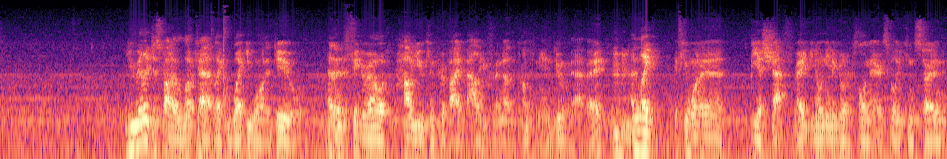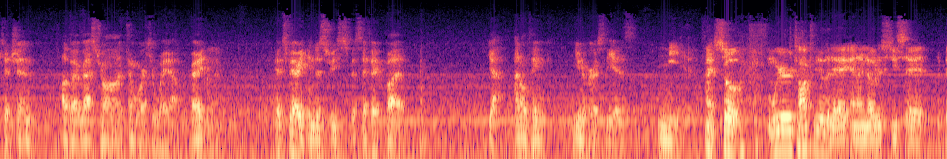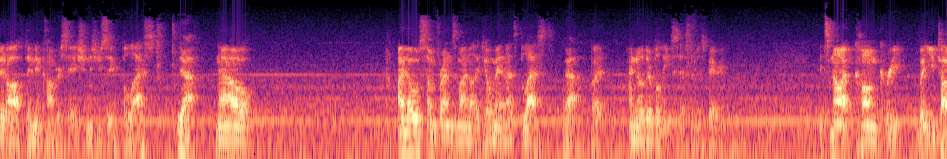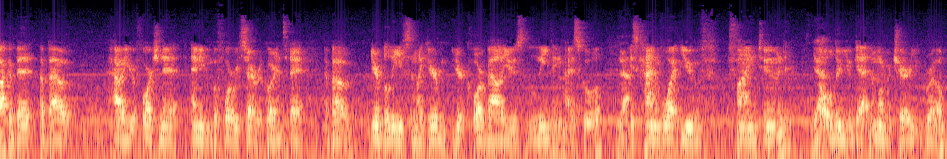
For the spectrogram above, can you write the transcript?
you really just got to look at like what you want to do and then figure out how you can provide value for another company in doing that, right? Mhm. And like if you want to be a chef, right? You don't need to go to culinary school. You can start in the kitchen of a restaurant and work your way up, right? It's very industry specific, but yeah, I don't think university is needed. Nice. So we were talking the other day, and I noticed you say it a bit often in conversations. You say blessed. Yeah. Now, I know some friends of mine are like, "Yo, man, that's blessed," Yeah. but I know their belief system is very. It's not concrete, but you talk a bit about how you're fortunate, and even before we started recording today, about your beliefs and like your your core values leaving high school Yeah. is kind of what you've fine tuned. Yeah. The older you get, the more mature you grow.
